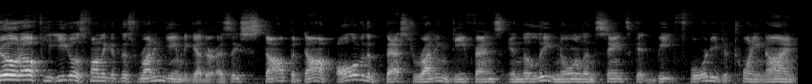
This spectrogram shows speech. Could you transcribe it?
Philadelphia Eagles finally get this running game together as they stomp a domp all over the best running defense in the league. New Orleans Saints get beat 40 to 29.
